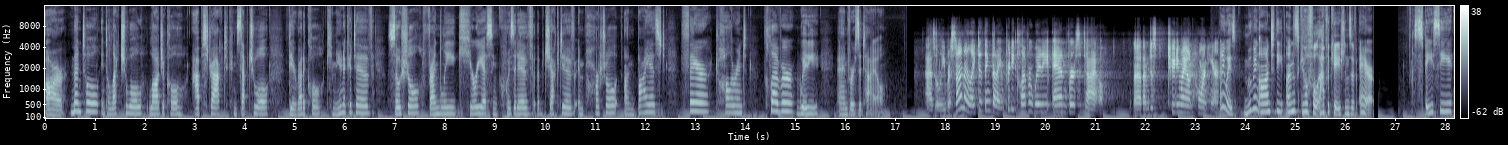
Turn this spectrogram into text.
are mental, intellectual, logical, abstract, conceptual, theoretical, communicative, social, friendly, curious, inquisitive, objective, impartial, unbiased, fair, tolerant, clever, witty, and versatile. As a Libra sun, I like to think that I am pretty clever, witty, and versatile. But I'm just tooting my own horn here. Anyways, moving on to the unskillful applications of air. Spacey,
